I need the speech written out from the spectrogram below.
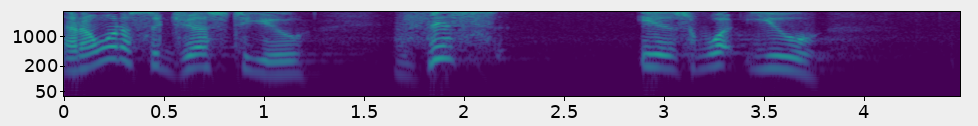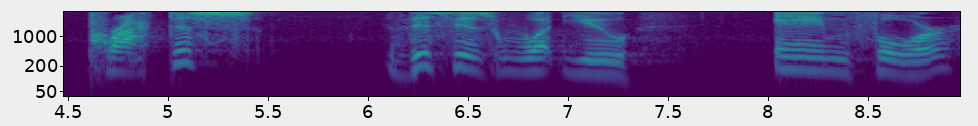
and I want to suggest to you this is what you practice, this is what you aim for,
